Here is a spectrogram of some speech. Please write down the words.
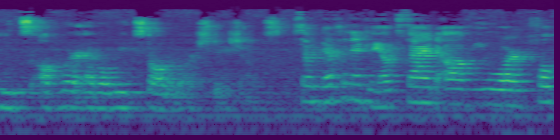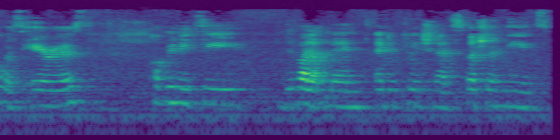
needs of wherever we install the workstations. So definitely outside of your focus areas, community development, education and special needs,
